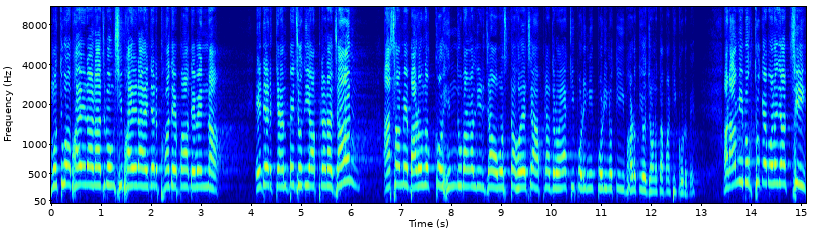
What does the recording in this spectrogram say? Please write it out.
মতুয়া ভাইয়েরা রাজবংশী ভাইয়েরা এদের ফাঁদে পা দেবেন না। এদের ক্যাম্পে যদি আপনারা যান, আসামে বারো লক্ষ হিন্দু বাঙালির যা অবস্থা হয়েছে, আপনাদেরও একই পরিণি- পরিণতি ভারতীয় জনতা পার্টি করবে। আর আমি বুকঠুকে বলে যাচ্ছি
